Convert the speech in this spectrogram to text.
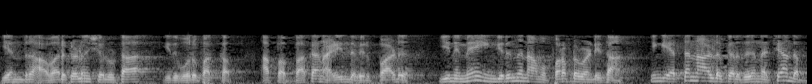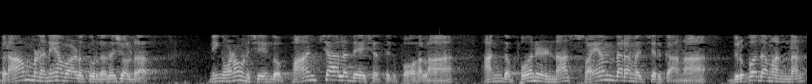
என்று அவர்களும் சொல்லுட்டா. இது ஒரு பக்கம். அப்ப பகன் அழிந்த விற்பாடு. இனிமே இங்கிருந்து நாம புறப்பட வேண்டிதான் இங்க எத்தனை நாள் இருக்கிறதுன்னு அந்த பிராமணனே அவளுக்கு ஒரு கதை சொல்றார். நீங்க வேணா ஒண்ணு செய்யுங்க. பாஞ்சால தேசத்துக்கு போகலாம். அங்க போனா சுயம்பரம் வச்சிருக்கானா? துருபத மன்னன்.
